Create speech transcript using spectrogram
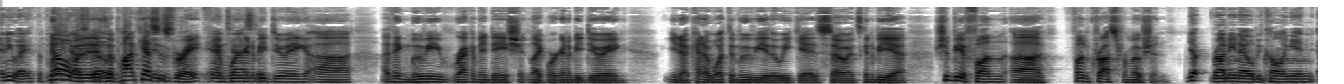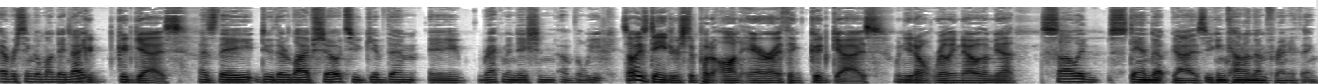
Anyway, the podcast, no, but though, the podcast is, great, and we're going to be doing, uh, I think, movie recommendation. Like we're going to be doing, you know, kind of what the movie of the week is. So it's going to be a should be a fun, uh, fun cross promotion. Yep, Rodney and I will be calling in every single Monday night Good, good guys. as they do their live show to give them a recommendation of the week. It's always dangerous to put on air, I think, good guys when you don't really know them yet. Solid stand-up guys. You can count on them for anything.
